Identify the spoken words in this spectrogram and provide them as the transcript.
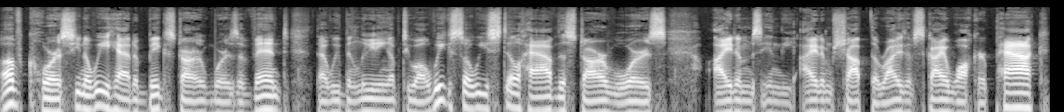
Of course, you know, we had a big Star Wars event that we've been leading up to all week, so we still have the Star Wars items in the item shop the Rise of Skywalker pack,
